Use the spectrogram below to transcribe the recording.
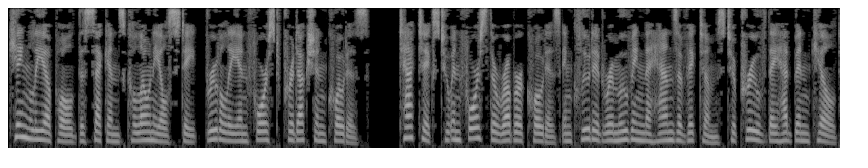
King Leopold II's colonial state brutally enforced production quotas. Tactics to enforce the rubber quotas included removing the hands of victims to prove they had been killed.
